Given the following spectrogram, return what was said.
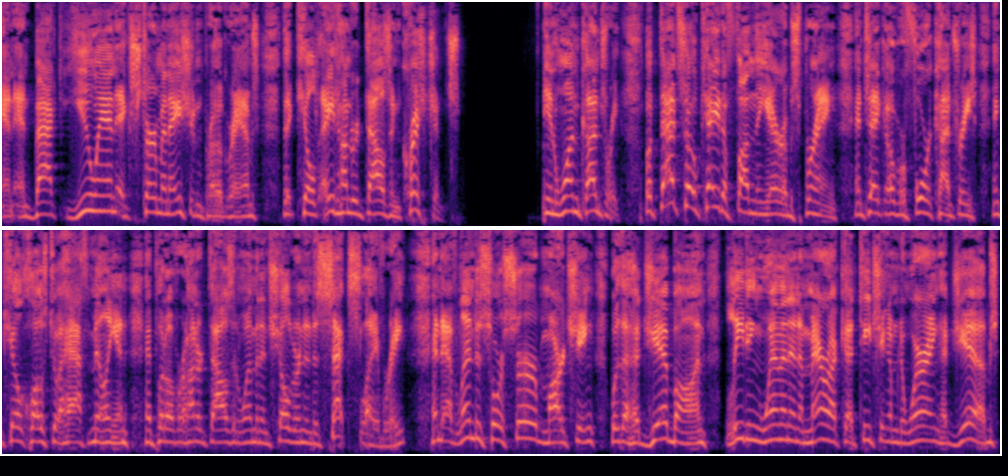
and, and backed UN extermination programs that killed 800,000 Christians in one country. But that's okay to fund the Arab Spring and take over four countries and kill close to a half million and put over 100,000 women and children into sex slavery and have Linda Sarsour marching with a hijab on, leading women in America, teaching them to wearing hijabs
